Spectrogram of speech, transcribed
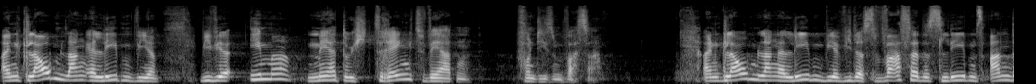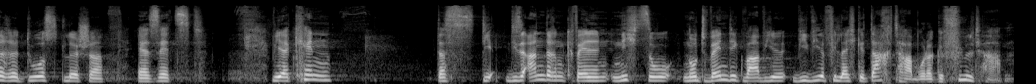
Einen Glauben lang erleben wir, wie wir immer mehr durchdrängt werden von diesem Wasser. Ein Glauben lang erleben wir, wie das Wasser des Lebens andere Durstlöscher ersetzt. Wir erkennen, dass die, diese anderen Quellen nicht so notwendig war, wie, wie wir vielleicht gedacht haben oder gefühlt haben.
